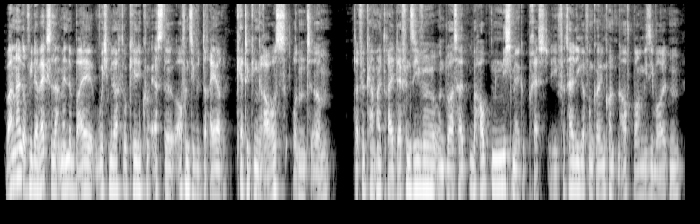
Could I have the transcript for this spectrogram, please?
waren halt auch wieder Wechsel am Ende bei, wo ich mir dachte, okay, die erste offensive Dreierkette ging raus und ähm, Dafür kamen halt drei Defensive und du hast halt überhaupt nicht mehr gepresst. Die Verteidiger von Köln konnten aufbauen, wie sie wollten.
